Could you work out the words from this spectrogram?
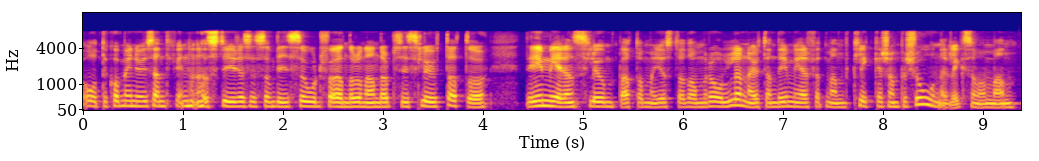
återkommer nu i Centerkvinnornas styrelse som vice ordförande och den andra har precis slutat och det är mer en slump att de just har de rollerna utan det är mer för att man klickar som personer liksom och man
